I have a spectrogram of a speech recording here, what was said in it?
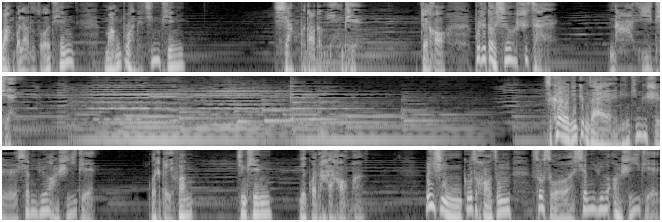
忘不了的昨天，忙不完的今天，想不到的明天，最后不知道消失在哪一天。此刻您正在聆听的是《相约二十一点》，我是北方，今天你过得还好吗？微信公众号中搜索“相约二十一点”。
